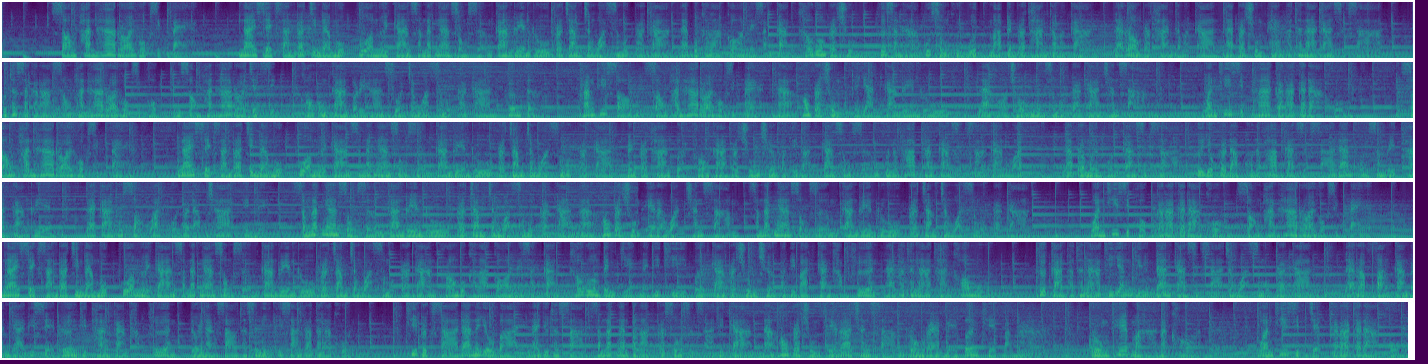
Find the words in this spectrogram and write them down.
2568 นายเสกสรรรัจินดามุกผู้อำนวยการสำนักงานส่งเสริมการเรียนรู้ประจำจังหวัดสมุทรปราการ และบุคลากรในสังกัดเข้าร่วมประชุม เพื่อสรรหาผู้ทรงคุณวุฒิมาเป็นประธานกรรมการ และรองประธานกรรมการ และประชุมแผนพัฒนาการศึกษา พุทธศักราช 2566 ถึง 2570 ขององค์การบริหารส่วนจังหวัดสมุทรปราการเพิ่มเติม ครั้งที่ 2 2568 ณ ห้องประชุมอุทยานการเรียนรู้ และหอชมเมืองสมุทรปราการชั้น 3 วันที่ 15 กรกฎาคม 2568 นายเสกสรรรัจินดามุกผู้อำนวยการสำนักงานส่งเสริมการเรียนรู้ประจำจังหวัดสมุทรปราการ เป็นประธานเปิดโครงการประชุมเชิงปฏิบัติการส่งเสริมคุณภาพทางการศึกษาการวัด และประเมินผลการศึกษา เพื่อยกระดับคุณภาพการศึกษาด้านผลสัมฤทธิ์ทางการเรียน และการทดสอบวัดผลระดับชาติ n อสำนักงานส่งเสริมการเรียนรู้ประจำจังหวัดสมุทรปราการณห้องประชุมเอราวัณชั้น 3 สำนักงานส่งเสริมการเรียนรู้ประจำจังหวัดสมุทรปราการ วันที่ 16 กรกฎาคม 2568 นายเสกสรรรัจินดามุกผู้อำนวยการสำนักงานส่งเสริมการเรียนรู้ประจำจังหวัดสมุทรปราการพร้อมบุคลากรในสังกัดเข้าร่วมเป็นเกียรติในพิธีเปิดการประชุมเชิงปฏิบัติการขับเคลื่อนและพัฒนาฐานข้อมูล เพื่อการพัฒนาที่ยั่งยืนด้านการศึกษาจังหวัดสมุทรปราการ และรับฟังการบรรยายพิเศษเรื่องทิศทางการขับเคลื่อน โดยนางสาวทัศนีพิสารรัตนคุณ ที่ปรึกษาด้านนโยบายและยุทธศาสตร์สำนักงานปลัดกระทรวงศึกษาธิการณห้องประชุมเทียร่าชั้น 3 โรงแรมเมเปิลเขตบางนา กรุงเทพมหานคร วันที่ 17 กรกฎาคม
